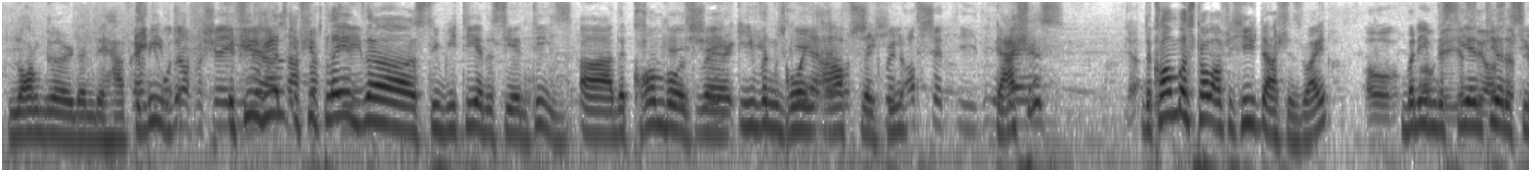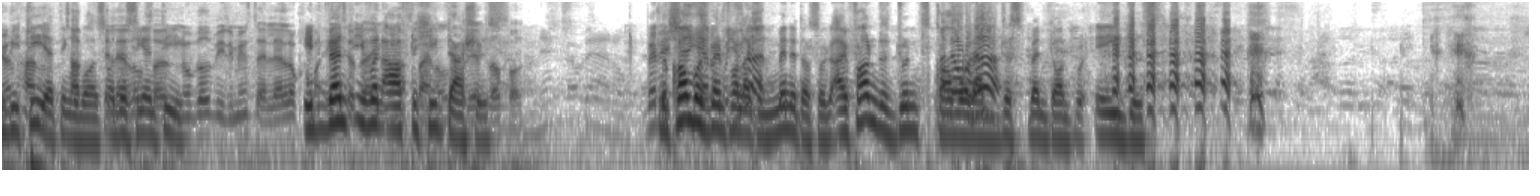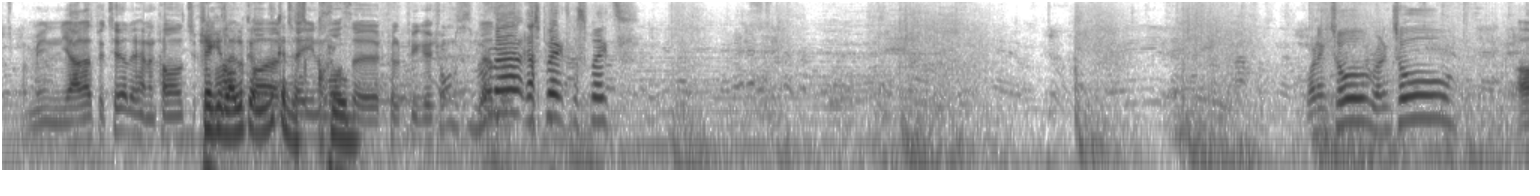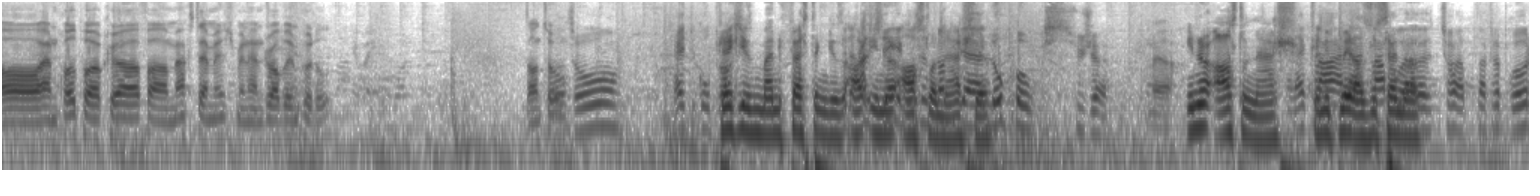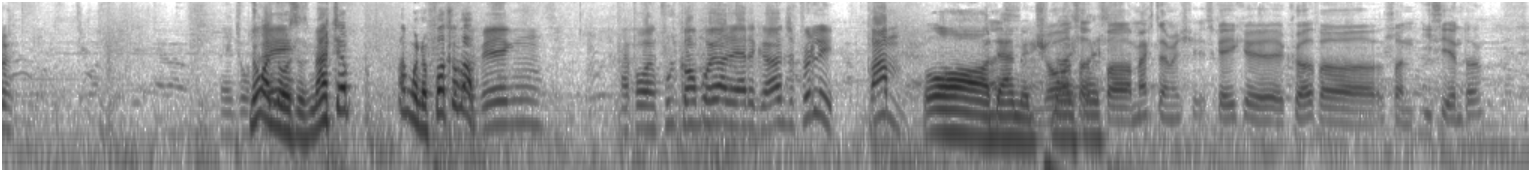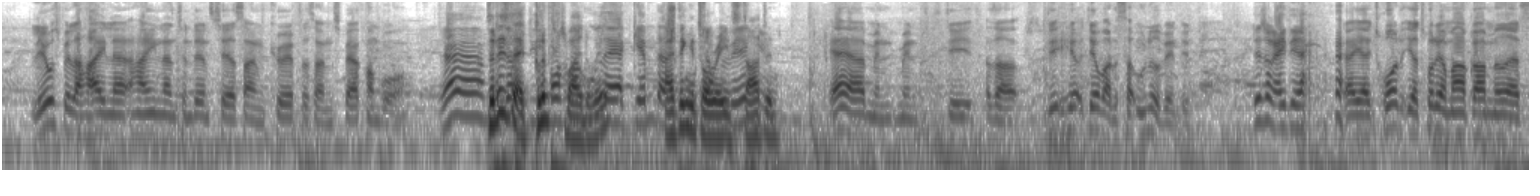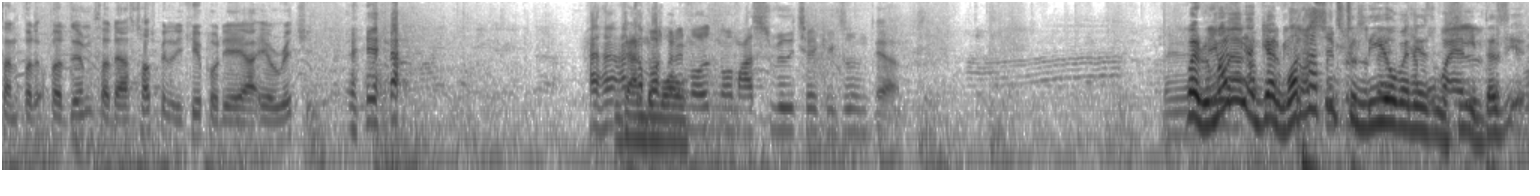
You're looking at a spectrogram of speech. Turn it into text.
longer than they have to be. god But job for Shaky If you her. real, if you første play the CBT and the CNTs, uh, the combos Okay, were even going er after secret heat offset i- i dashes. Ja. The combo stop after heat dashes, right? Oh, But in okay, the jeg ser CNT or the CBT, I think it was, or the CNT. Nu ved vi i det mindste, at Lalo It went ikke til at even after heat så det jeg dashes. glad for. Hvad The combos went for like a minute or so. I found the Jun's combo that just went on for ages. Men jeg respekterer det, han er kommet til Check it out, look at- look at at this tage en af crew. vores øh, Ved du Respekt, respekt. Running 2, running 2. Og han prøvede på at køre for max damage, men han droppede inputtet. Down 2. Running 2. Rigtig god blok. Shaky is manifesting his uh, inner Arslan Ash here. low pokes, synes jeg. Ja. Inner Arslan Ash Han er klar, han as er a klar på center. at tør- i hvert fald at prøve det. 1, 2, No one knows this matchup. I'm gonna fuck him up. Væggen. Han får en fuld combo her, det er det gør han selvfølgelig. Bam! Oh, Nice. damage. Han Nice, nice. for max damage. Skal ikke øh, køre for sådan easy enter. Leo-spiller har en, har en eller anden tendens til at sådan køre efter sådan spærre komboer. Ja, ja. So this is Det er a så by the way. I think it's already started. Ja, ja, men, men det, altså, det, her, det var det så unødvendigt. Det er så rigtigt, ja. Ja, jeg, tror, jeg tror, det har meget at gøre med, at sådan for, for dem, så deres topspiller, de kigger på, det er Eo Richie. Han, han, han Down kommer også på den måde noget meget svedig tjek hele tiden. Ja. Men, Wait, Leo remind me again, what happens to Leo when he's in heat? Does he-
